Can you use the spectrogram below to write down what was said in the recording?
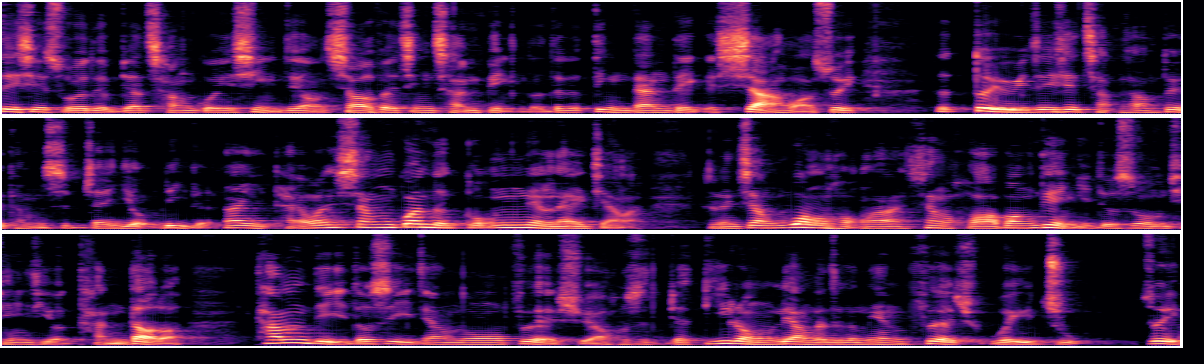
这些所谓的比较常规性这种消费性产品的这个订单的一个下滑，所以这对于这些厂商对他们是比较有利的。那以台湾相关的供应链来讲啊，可能像旺宏啊，像华邦电，也就是我们前一期有谈到了，他们的都是以这样 NOR Flash 啊，或是比较低容量的这个 NAND Flash 为主。所以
